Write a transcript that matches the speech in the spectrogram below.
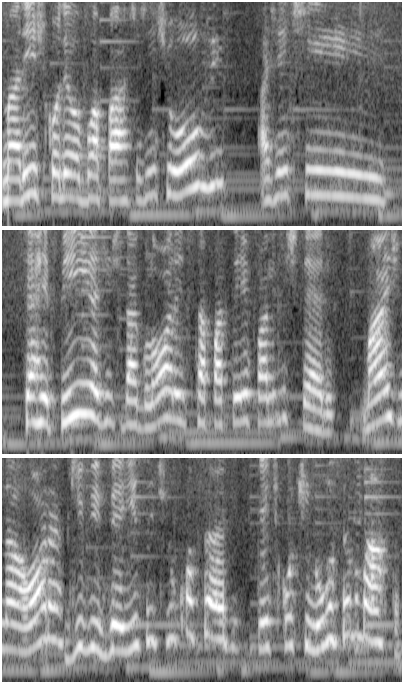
Maria escolheu a boa parte. A gente ouve, a gente se arrepia, a gente dá glória, a gente sapateia e fala em mistério. Mas na hora de viver isso, a gente não consegue, porque a gente continua sendo Marta.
